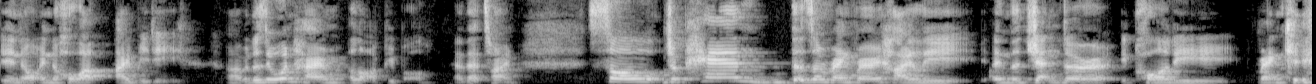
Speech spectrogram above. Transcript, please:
you know, in the whole IBD uh, because they weren't hiring a lot of people at that time. So Japan doesn't rank very highly in the gender equality ranking.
